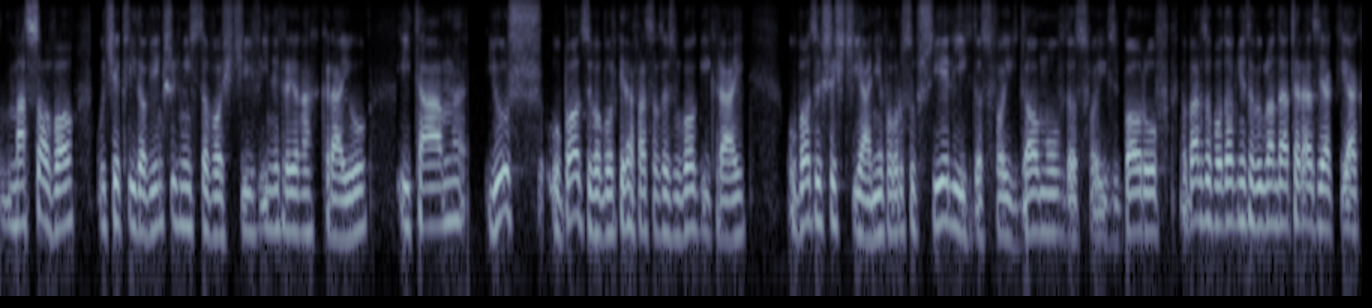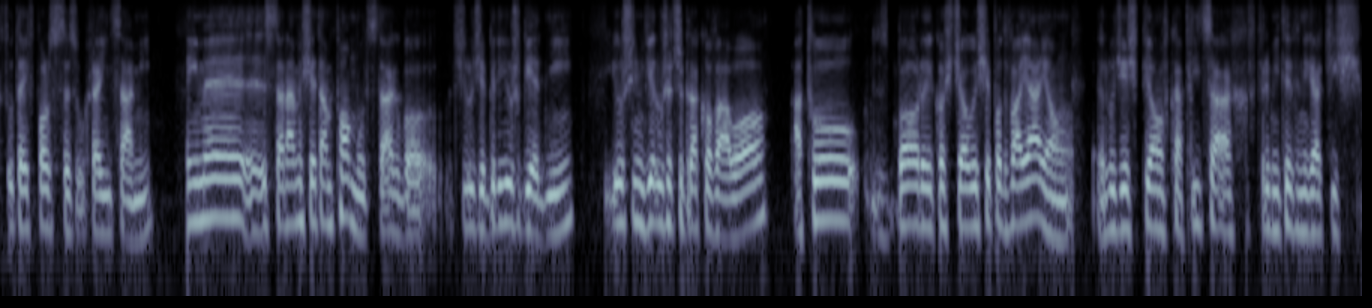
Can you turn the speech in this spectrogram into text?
masowo uciekli do większych miejscowości w innych rejonach kraju i tam już ubodzy, bo Burkina Faso to jest ubogi kraj, ubodzy chrześcijanie po prostu przyjęli ich do swoich domów, do swoich zborów. No bardzo podobnie to wygląda teraz jak, jak tutaj w Polsce z Ukraińcami. I my staramy się tam pomóc, tak, bo ci ludzie byli już biedni, już im wielu rzeczy brakowało, a tu zbory, kościoły się podwajają. Ludzie śpią w kaplicach, w prymitywnych jakichś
